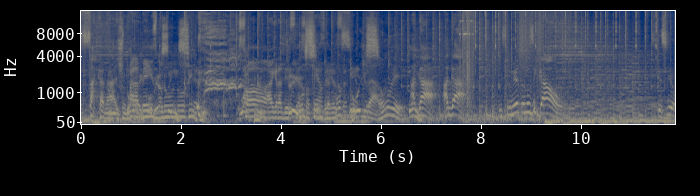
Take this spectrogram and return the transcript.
Sacanagem. Parabéns, Bruno. Só agradecer três, a sua Concentra, presença. concentra. Dois, Vamos ver. um. H, H. Instrumento musical. Esqueceu.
